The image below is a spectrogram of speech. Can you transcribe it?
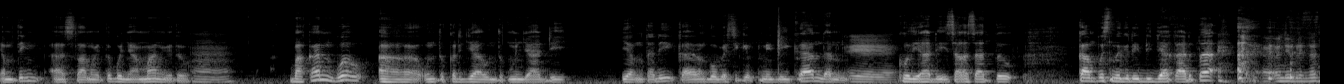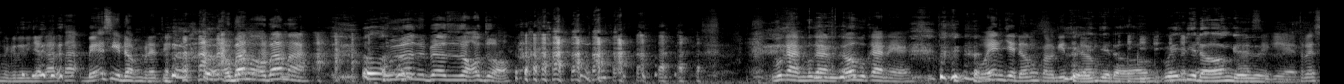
Yang penting eh, selama itu gue nyaman gitu. Ah. Bahkan gue eh, untuk kerja untuk menjadi yang tadi karena gue basic pendidikan dan iya iya kuliah di salah satu kampus negeri di Jakarta. Eh, Universitas Negeri di Jakarta. BSI dong berarti. Obama Obama. Kuliah di BSI Bukan bukan. Oh bukan ya. UNJ dong kalau gitu dong. WJ dong, WJ dong gitu. Asik ya Terus?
